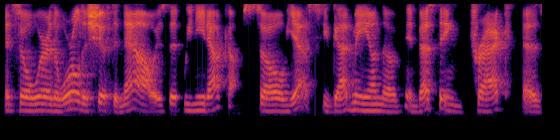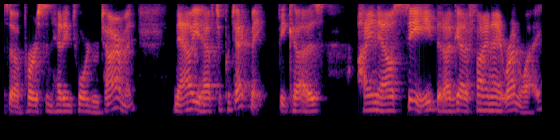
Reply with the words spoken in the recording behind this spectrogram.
And so, where the world has shifted now is that we need outcomes. So, yes, you got me on the investing track as a person heading toward retirement. Now you have to protect me because I now see that I've got a finite runway.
